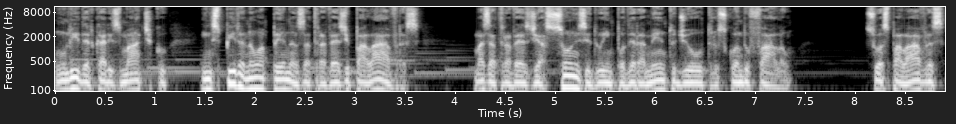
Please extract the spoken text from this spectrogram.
Um líder carismático inspira não apenas através de palavras, mas através de ações e do empoderamento de outros quando falam. Suas palavras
